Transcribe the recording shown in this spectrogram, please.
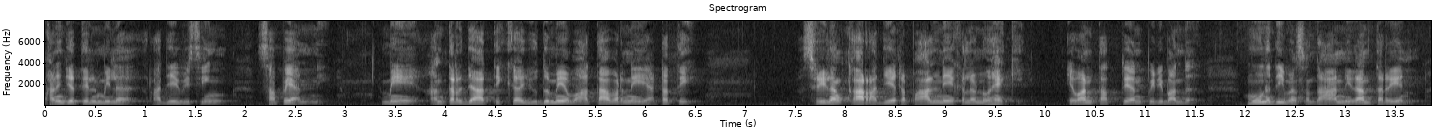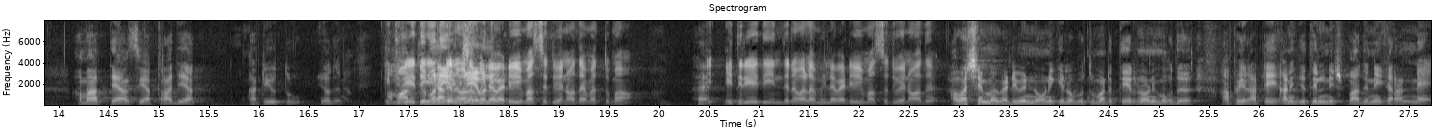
khනිජ තෙල් මිල රජය විසින් සපයන්නේ. මේ අන්තර්ජාතික යුදමය වාතාවරණයේ යටතේ ශ්‍රී ලංකා රජයට පාලනය කළ නොහැකි එවන් තත්ත්වයන් පිළිබඳ මූුණදීම සඳහා නිරන්තරයෙන් අමාත්‍යන්සයත් රජයක් කටයුතු යොදන. මිල වැඩීමත් සිදුවෙනවා දැමැත්තුමා ඉදිරියේදී ඉන්දනවල මිල වැඩීමත් සිදුවෙනවාද අවශ්‍යම වැඩිවෙන් ඕනික ඔබතුමට තේරනවනි මොකද අපේ රටේ කනිජ තෙල් නිෂ්පාදනය කරන්නේ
